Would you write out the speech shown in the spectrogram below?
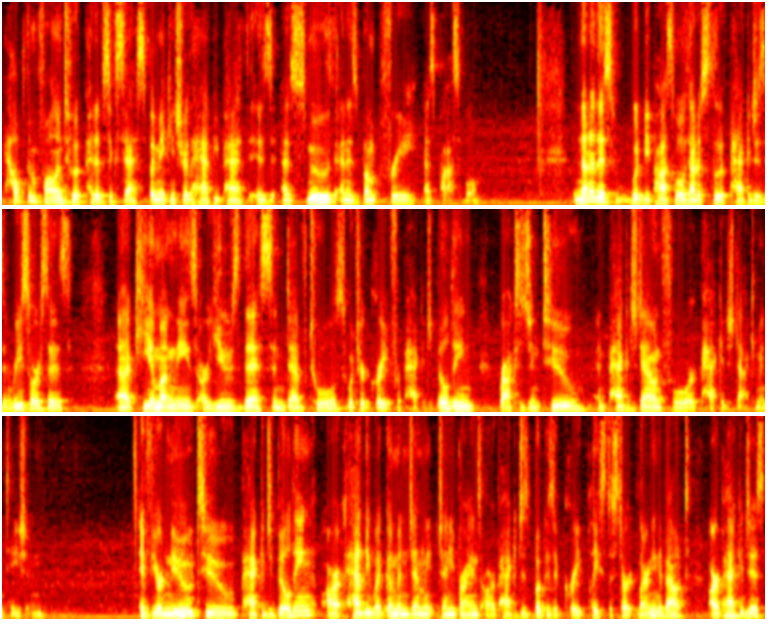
help them fall into a pit of success by making sure the happy path is as smooth and as bump free as possible. None of this would be possible without a slew of packages and resources. Uh, key among these are usethis and devtools, which are great for package building, Roxygen 2, and pkgdown for package documentation. If you're new to package building, our, Hadley Wickham and Jenny, Bryan's R packages book is a great place to start learning about R packages,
